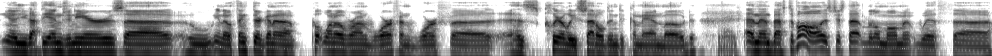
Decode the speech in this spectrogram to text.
you know, you got the engineers uh, who you know think they're gonna put one over on Worf, and Worf uh, has clearly settled into command mode. Right. And then best of all is just that little moment with uh,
